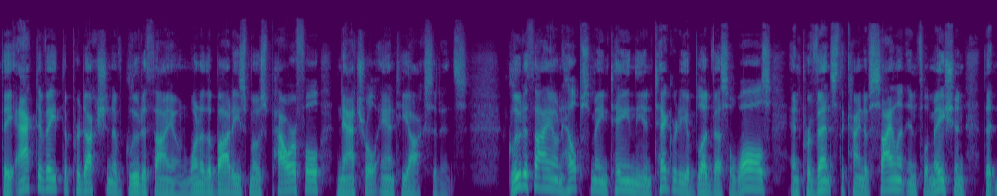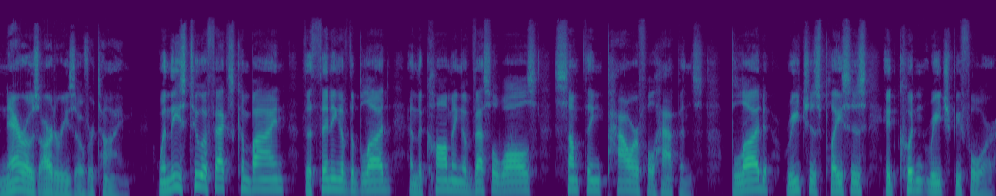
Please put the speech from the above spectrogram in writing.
They activate the production of glutathione, one of the body's most powerful natural antioxidants. Glutathione helps maintain the integrity of blood vessel walls and prevents the kind of silent inflammation that narrows arteries over time. When these two effects combine, the thinning of the blood and the calming of vessel walls, something powerful happens. Blood reaches places it couldn't reach before.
